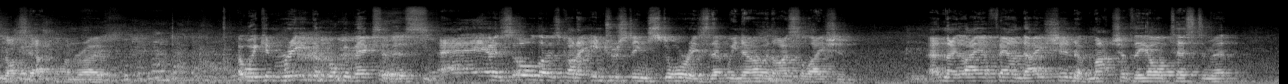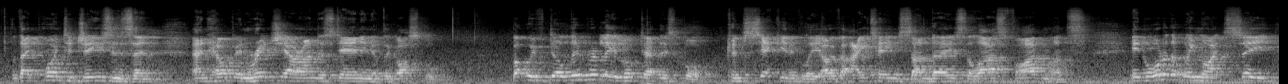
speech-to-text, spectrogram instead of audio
not South Road. But we can read the book of Exodus as all those kind of interesting stories that we know in isolation. And they lay a foundation of much of the Old Testament. They point to Jesus and, and help enrich our understanding of the gospel. But we've deliberately looked at this book consecutively over 18 Sundays, the last five months, in order that we might see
